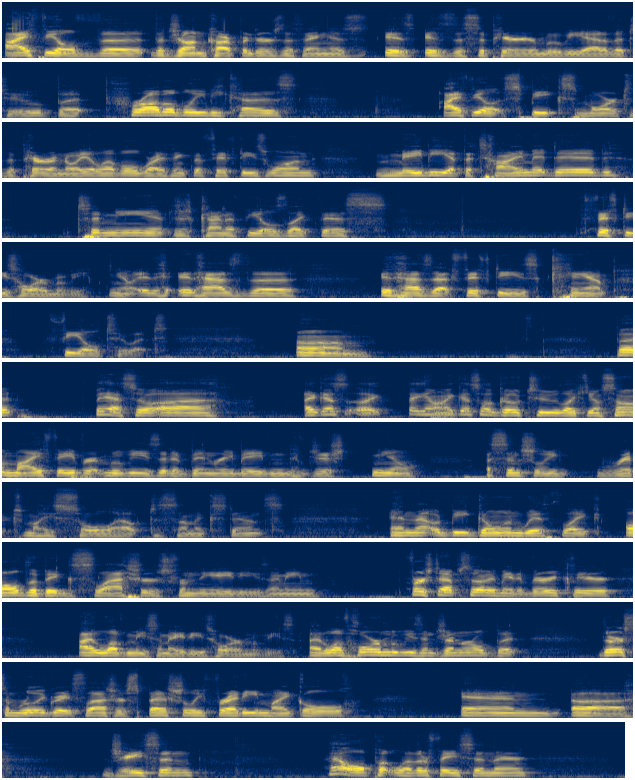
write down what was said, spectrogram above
I feel the the John Carpenter's The Thing is is is the superior movie out of the two, but probably because I feel it speaks more to the paranoia level where I think the 50s one, maybe at the time it did. To me, it just kind of feels like this 50s horror movie. You know, it, it has the, it has that 50s camp feel to it. Um, but, but yeah, so uh, I guess like you know, I guess I'll go to like you know some of my favorite movies that have been remade and have just you know essentially ripped my soul out to some extent. And that would be going with like all the big slashers from the 80s. I mean, first episode I made it very clear I love me some 80s horror movies. I love horror movies in general, but there are some really great slashers, especially Freddy, Michael, and uh, Jason. Hell, I'll put Leatherface in there.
